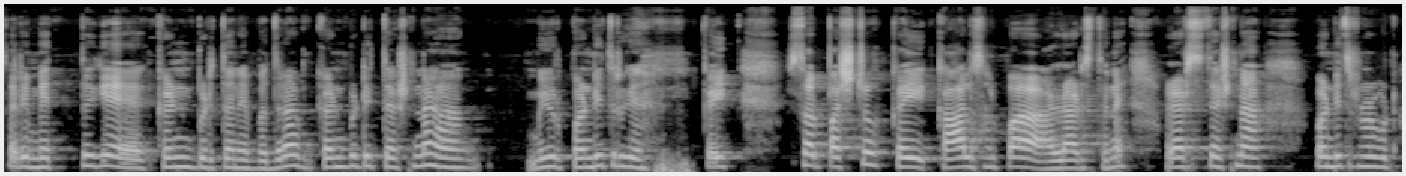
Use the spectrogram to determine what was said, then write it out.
ಸರಿ, ಮೆತ್ತಗೆ ಕಣ್ಣು ಬಿಡ್ತಾನೆ ಭದ್ರ ಕಣ್ಣು ಬಿಟ್ಟಿದ ತಕ್ಷಣ ಇವ್ರು ಪಂಡಿತರಿಗೆ ಕೈ ಸ್ವಲ್ಪ ಅಷ್ಟು ಕೈ ಕಾಲು ಸ್ವಲ್ಪ ಅಳ್ಳಾಡಿಸ್ತಾನೆ ಅಳ್ಳಾಡಿಸಿದ ತಕ್ಷಣ ಪಂಡಿತರು ನೋಡ್ಬಿಟ್ಟು,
